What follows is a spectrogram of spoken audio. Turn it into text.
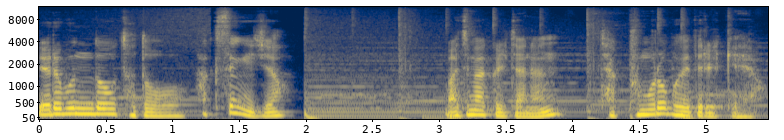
여러분도 저도 학생이죠. 마지막 글자는 작품으로 보여드릴게요.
